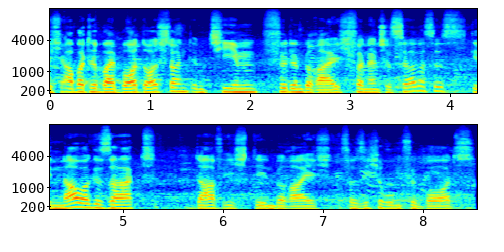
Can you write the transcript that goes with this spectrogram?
Ich arbeite bei Board Deutschland im Team für den Bereich Financial Services. Genauer gesagt darf ich den Bereich Versicherung für Boards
